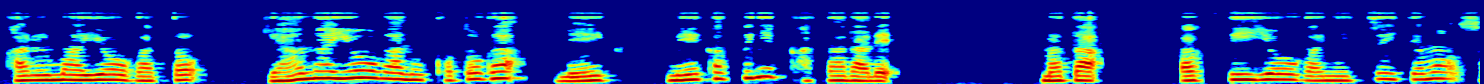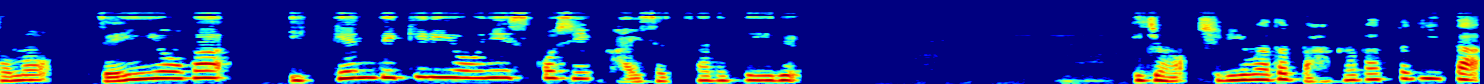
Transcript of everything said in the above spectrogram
カルマヨーガとギャーナヨーガのことが明確に語られ、また、バクティヨーガについてもその全容が一見できるように少し解説されている。以上、シリーマド・バーガバットギーター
